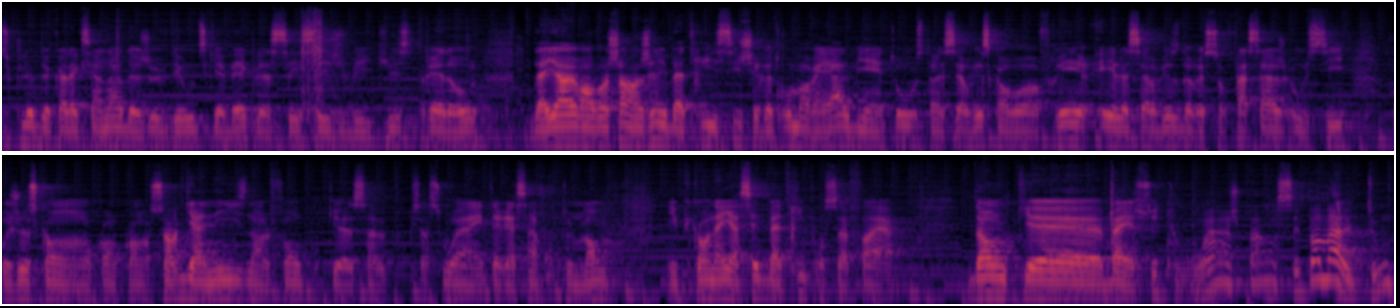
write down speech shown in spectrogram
du, Club de collectionneurs de jeux vidéo du Québec, le CCJVQ. C'est très drôle. D'ailleurs, on va changer les batteries ici chez Retro Montréal bientôt. C'est un service qu'on va offrir et le service de resurfaçage aussi. Il faut juste qu'on s'organise dans le fond pour que, ça, soit intéressant pour tout le monde et puis qu'on ait assez de batterie pour se faire. Donc, euh, ben, c'est tout, hein, je pense. C'est pas mal tout.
